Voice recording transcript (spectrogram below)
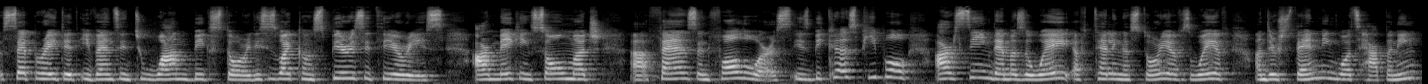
separated events into one big story. This is why conspiracy theories are making so much uh, fans and followers is because people are seeing them as a way of telling a story, as a way of understanding what's happening,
